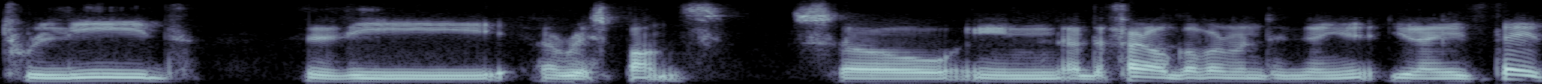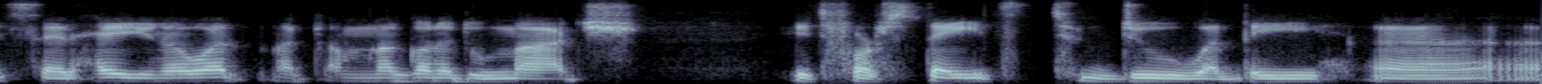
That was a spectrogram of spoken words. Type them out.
to lead the uh, response. So in uh, the federal government in the United States said, "Hey, you know what? Like I'm not going to do much. It's for states to do what they uh,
